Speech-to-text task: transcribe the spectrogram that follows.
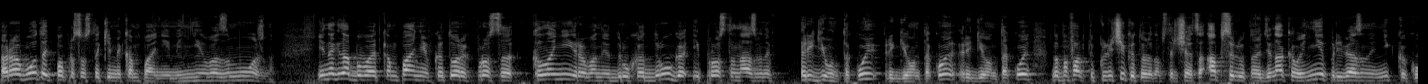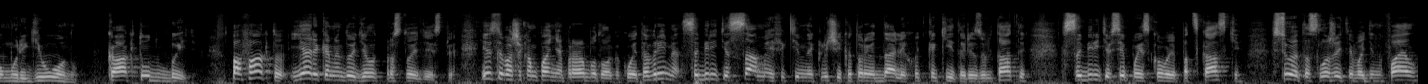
Работать попросту с такими компаниями невозможно. Иногда бывают компании, в которых просто клонированы друг от друга и просто названы регион такой, регион такой, регион такой, но по факту ключи, которые там встречаются, абсолютно одинаковые, не привязаны ни к какому региону. Как тут быть? По факту, я рекомендую делать простое действие. Если ваша компания проработала какое-то время, соберите самые эффективные ключи, которые дали хоть какие-то результаты, соберите все поисковые подсказки, все это сложите в один файл,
